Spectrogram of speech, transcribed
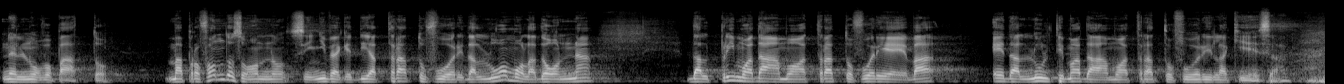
nel nuovo patto. Ma profondo sonno significa che Dio ha tratto fuori dall'uomo la donna, dal primo Adamo ha tratto fuori Eva e dall'ultimo Adamo ha tratto fuori la Chiesa.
